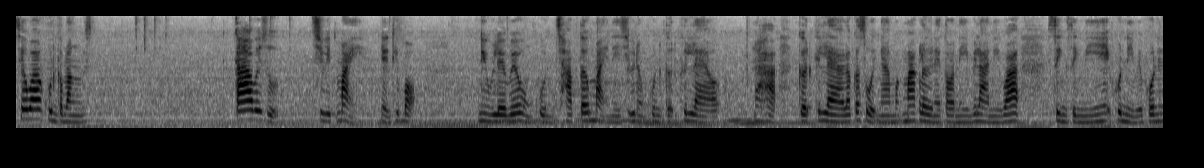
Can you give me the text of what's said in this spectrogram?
เชื่อว่าคุณกำลังก้าวไปสู่ชีวิตใหม่ อย่างที่บอก new level ของคุณ chapter ใหม่ในชีวิตของคุณเกิดขึ้นแล้ว นะคะเกิดขึ้นแล้วแล้วก็สวยงามมากๆเลยในตอนนี้เวลานี้ว่าสิ่งสิ่งนี้คุณหนีไม่พ้นจ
